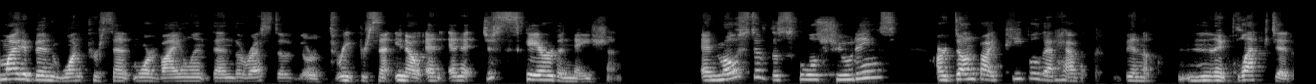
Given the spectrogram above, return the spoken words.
might have been 1% more violent than the rest of or 3% you know and and it just scared a nation and most of the school shootings are done by people that have been neglected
